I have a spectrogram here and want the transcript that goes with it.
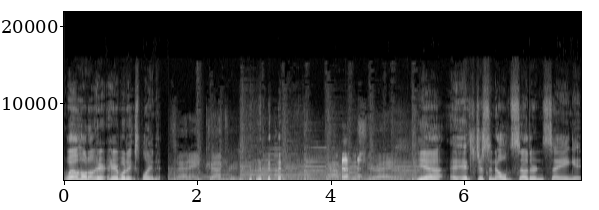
well, hold on. Here, here would explain it. That ain't country. I'll kiss your ass. Yeah, it's just an old Southern saying.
